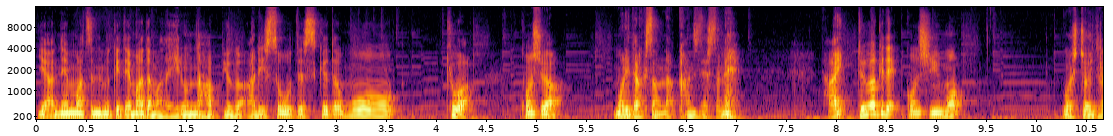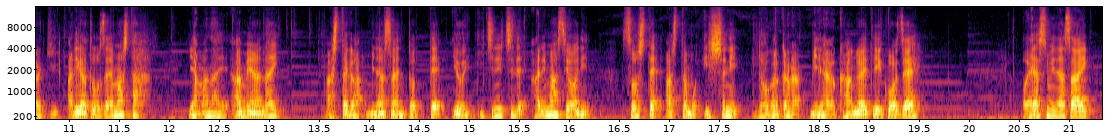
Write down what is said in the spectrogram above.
いや、年末に向けてまだまだいろんな発表がありそうですけども、今日は、今週は盛りだくさんな感じでしたね。はい、というわけで今週もご視聴いただきありがとうございました。やまない雨はない。明日が皆さんにとって良い一日でありますように。そして明日も一緒に動画から未来を考えていこうぜ。おやすみなさい。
